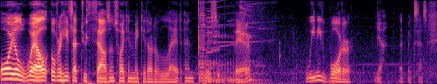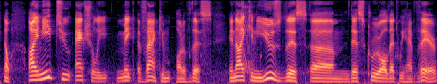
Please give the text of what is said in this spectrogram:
oil well overheats at 2000, so I can make it out of lead and place it there. We need water. Yeah, that makes sense. Now, I need to actually make a vacuum out of this. And I can use this, um, this crude oil that we have there.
